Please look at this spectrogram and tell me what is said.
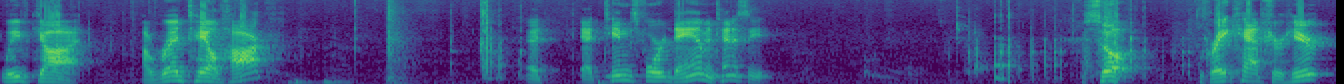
we've got a red-tailed hawk at at Tims Ford Dam in Tennessee. So, great capture here.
